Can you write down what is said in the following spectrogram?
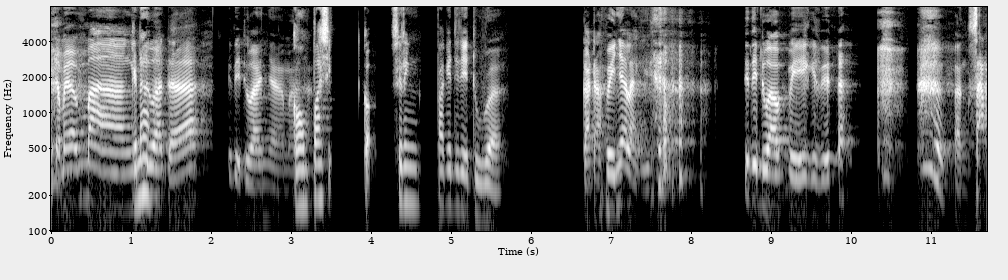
ya memang itu Kenapa? ada titik duanya Mas. Kompas kok sering pakai titik dua? Gak ada V nya lagi. Titik dua V gitu. Bangsat.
